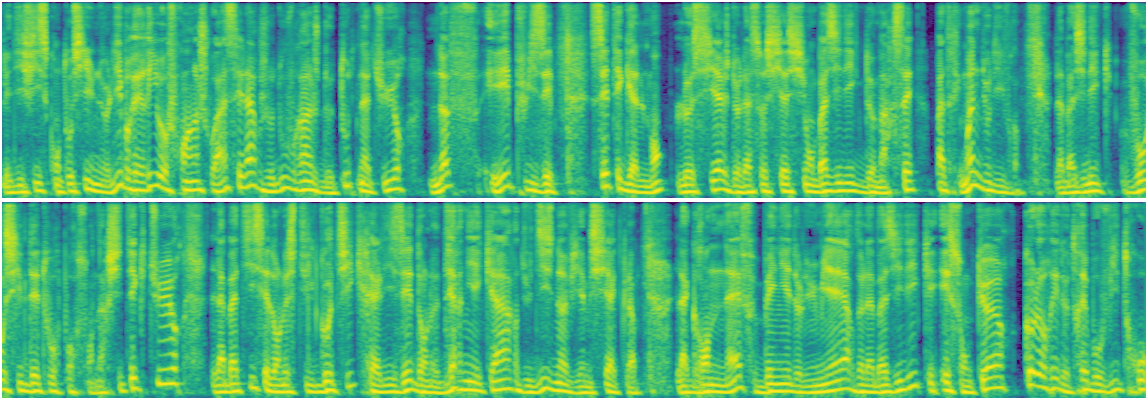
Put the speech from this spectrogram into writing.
L'édifice compte aussi une librairie offrant un choix assez large d'ouvrages de toute nature, neufs et épuisés. C'est également le siège de l'association basilique de Marseille, patrimoine du livre. La basilique vaut aussi le détour pour son architecture. La bâtisse est dans le style gothique réalisé dans le dernier quart du 19e siècle. La grande nef, baignée de lumière de la basilique et son cœur coloré de très beaux vitraux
